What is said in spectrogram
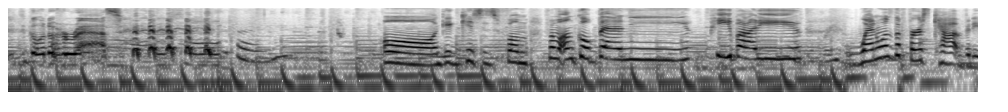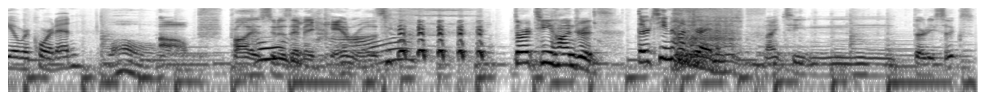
It's going to harass. Aw, getting kisses from from Uncle Benny. Peabody. When was the first cat video recorded? Whoa. oh, pff, probably as soon as they make cameras. 1300s. 1300. 1936.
